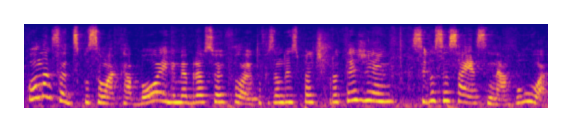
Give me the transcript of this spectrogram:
Quando essa discussão acabou, ele me abraçou e falou: Eu tô fazendo isso para te proteger. Se você sai assim na rua,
